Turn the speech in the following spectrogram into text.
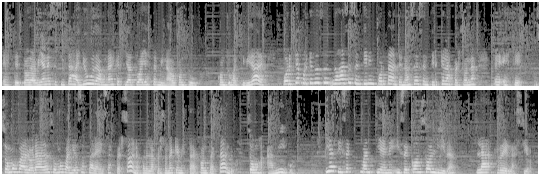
Este, ¿Todavía necesitas ayuda una vez que ya tú hayas terminado con, tu, con tus actividades? ¿Por qué? Porque eso nos hace sentir importantes, nos hace sentir que las personas eh, este, somos valoradas, somos valiosas para esas personas, para la persona que me está contactando. Somos amigos. Y así se mantiene y se consolida la relación.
